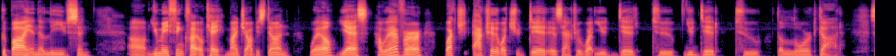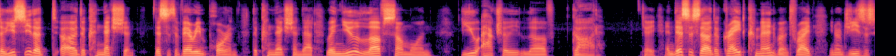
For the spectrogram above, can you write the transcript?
goodbye and then leaves, and uh, you may think like, "Okay, my job is done." Well, yes. However, what actually what you did is actually what you did to you did to the Lord God. So you see the uh, the connection. This is very important. The connection that when you love someone, you actually love God. Okay, and this is uh, the great commandment, right? You know, Jesus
